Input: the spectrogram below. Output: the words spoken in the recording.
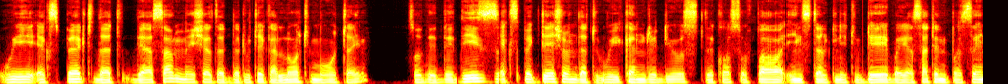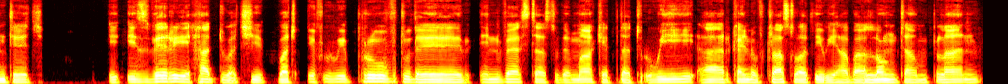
We expect that there are some measures that, that will take a lot more time so the, the, this expectation that we can reduce the cost of power instantly today by a certain percentage it is very hard to achieve. But if we prove to the investors, to the market that we are kind of trustworthy, we have a long-term plan,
